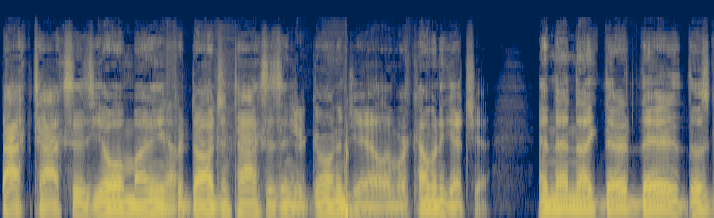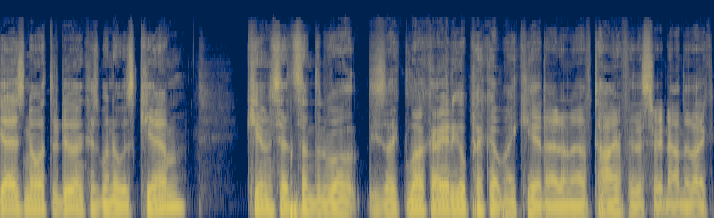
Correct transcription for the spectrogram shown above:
back taxes, you owe money Yep. for dodging taxes, and you're going to jail, and we're coming to get you. And then like they're they those guys know what they're doing because when it was Kim, Kim said something about he's like, look, I got to go pick up my kid. I don't have time for this right now. And they're like,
